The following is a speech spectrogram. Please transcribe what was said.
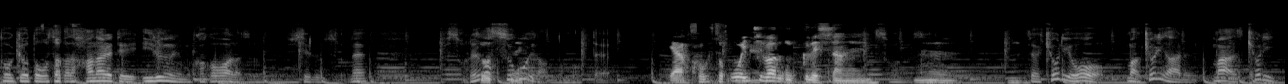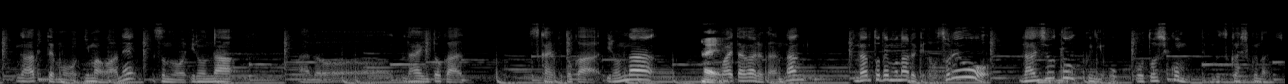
東京と大阪で離れているのにもかかわらずしてるんですよね。それがすごいなと思って。いや、こそこ一番ネックでしたね。そうなんですよ。うん。じゃあ距離を、まあ距離がある、まあ距離があっても、今はね、そのいろんな、あのー、LINE とか、スカイプとか、いろんなはい。媒体があるから、なん、なんとでもなるけど、それをラジオトークにお落とし込むって難しくないです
